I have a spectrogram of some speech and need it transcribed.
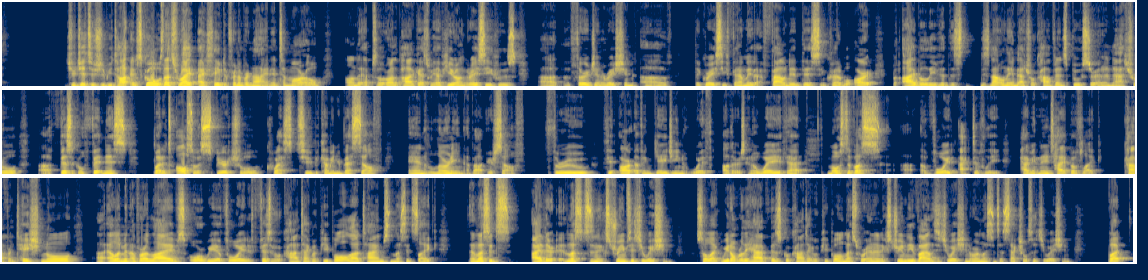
jujitsu should be taught in schools. That's right. I saved it for number nine. And tomorrow on the episode or on the podcast, we have Ryron Gracie, who's uh, the third generation of the Gracie family that founded this incredible art. But I believe that this is not only a natural confidence booster and a natural uh, physical fitness, but it's also a spiritual quest to becoming your best self and learning about yourself through the art of engaging with others in a way that most of us uh, avoid actively having any type of like confrontational uh, element of our lives or we avoid physical contact with people a lot of times unless it's like unless it's either unless it's an extreme situation. So like we don't really have physical contact with people unless we're in an extremely violent situation or unless it's a sexual situation. But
